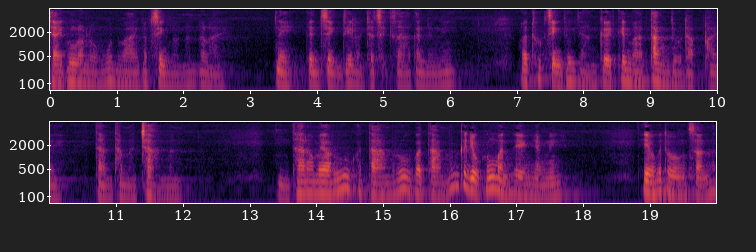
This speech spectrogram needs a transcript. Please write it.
ใจของเราหลงวุ่นวายกับสิ่งเหล่านั้นอะไร นี่เป็นสิ่งที่เราจะศึกษากันอย่างนี้ ว่าทุกสิ่งทุกอย่างเกิดขึ้นมาตั้งอยู่ดับไปตามธรรมชาติมัน ถ้าเราไม่รู้ก็ตาม รู้ก็ตาม มันก็อยู่ของมันเองอย่างนี้ ที่พระพุทธองค์สอนว่า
